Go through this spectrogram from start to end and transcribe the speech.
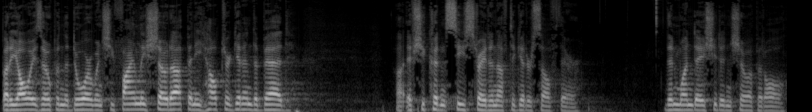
but he always opened the door when she finally showed up and he helped her get into bed uh, if she couldn't see straight enough to get herself there. Then one day she didn't show up at all.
